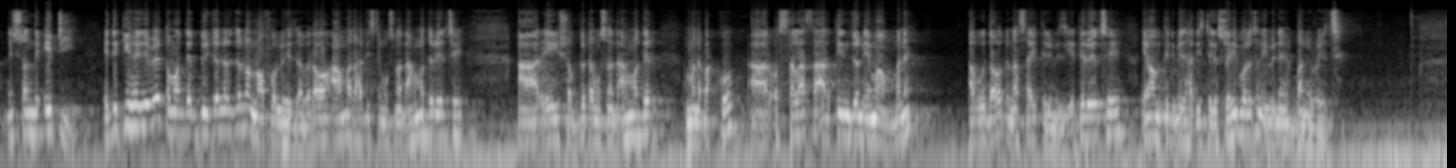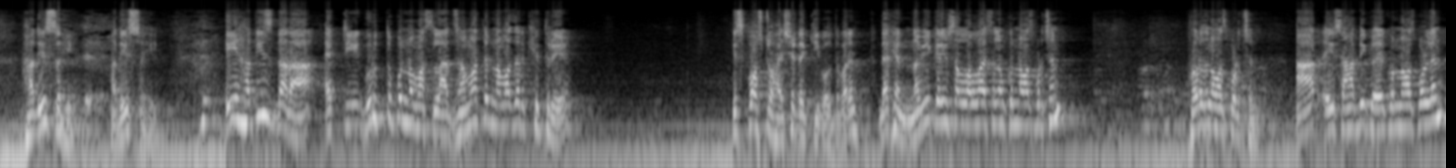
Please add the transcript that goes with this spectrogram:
নিঃসন্দেহে এটি। এটি কি হয়ে যাবে? তোমাদের দুইজনের জন্য নফল হয়ে যাবে। রাও আহমদ, হাদিসটি মুসনাদ আহমদ রয়েছে। আর এই শব্দটা মুসনাদ আহমদের মানে বাক্য। আর ওসালাসা আর তিনজন ইমাম মানে আবু দাউদ, নাসাই, তিরমিজি। এতে রয়েছে ইমাম, তিরমিজি, হাদিস থেকে সহি বলেছেন, ইবিন হেব্বানে রয়েছে। হাদিস হাদিস এই হাদিস দ্বারা একটি গুরুত্বপূর্ণ মাসলা জামাতের নামাজের ক্ষেত্রে স্পষ্ট হয়, সেটা কি বলতে পারেন? দেখেন, নবী করিম সাল্লাম কোন নামাজ পড়ছেন? ফরজ নামাজ পড়ছেন। আর এই সাহাবি কোন নামাজ পড়লেন?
